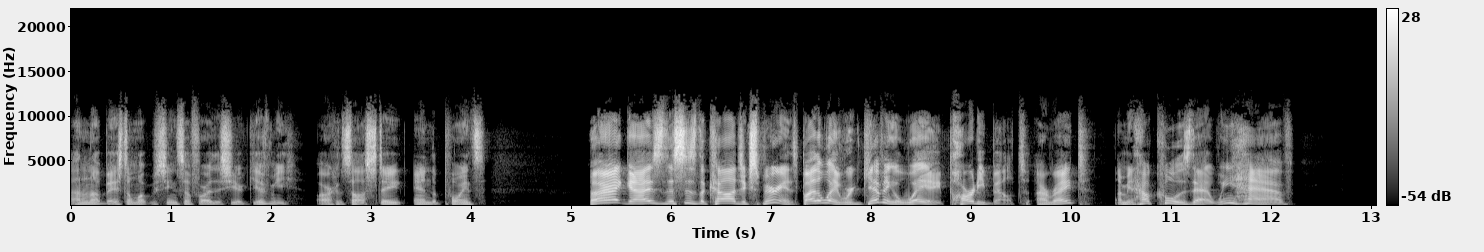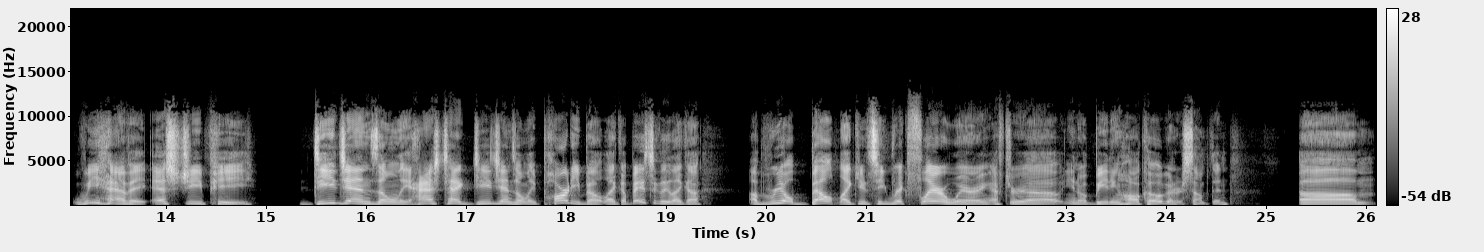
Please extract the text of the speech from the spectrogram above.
I don't know. Based on what we've seen so far this year, give me Arkansas State and the points. All right, guys, this is the college experience. By the way, we're giving away a party belt. All right. I mean, how cool is that? We have we have a SGP DGens only hashtag DGens only party belt, like a basically like a a real belt like you'd see Ric Flair wearing after uh, you know beating Hulk Hogan or something. Um,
